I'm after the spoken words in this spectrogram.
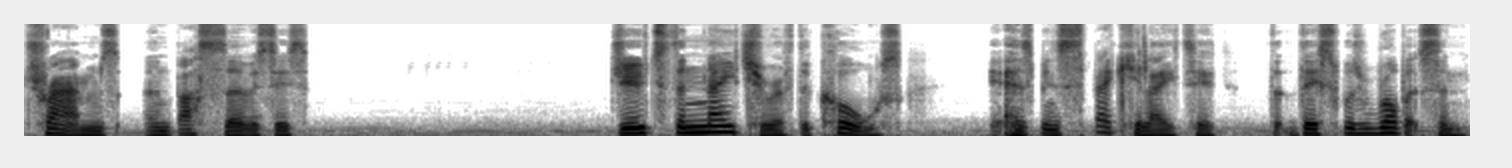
trams, and bus services. Due to the nature of the calls, it has been speculated that this was Robertson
